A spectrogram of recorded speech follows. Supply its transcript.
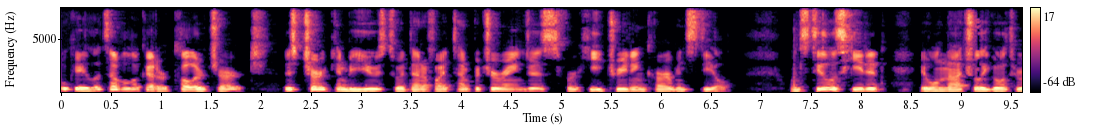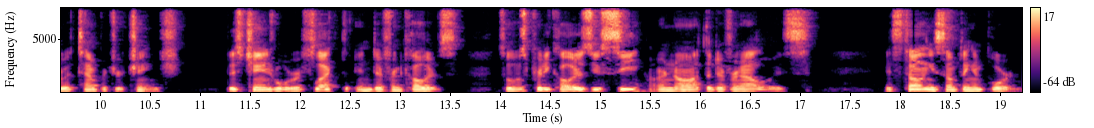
Okay, let's have a look at our color chart. This chart can be used to identify temperature ranges for heat treating carbon steel. When steel is heated, it will naturally go through a temperature change. This change will reflect in different colors. So those pretty colors you see are not the different alloys. It's telling you something important.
